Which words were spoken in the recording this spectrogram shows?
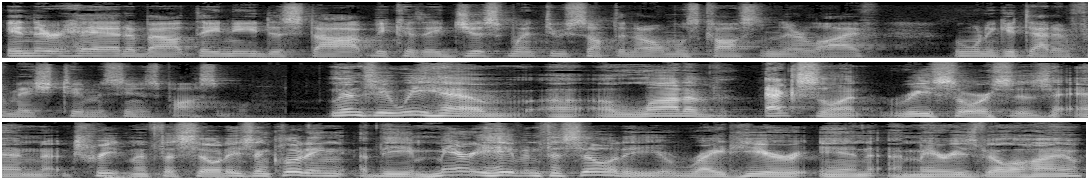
in their head about they need to stop because they just went through something that almost cost them their life, we want to get that information to them as soon as possible. Lindsay, we have a, a, lot of excellent resources and treatment facilities, including the Maryhaven facility right here in Marysville, Ohio.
